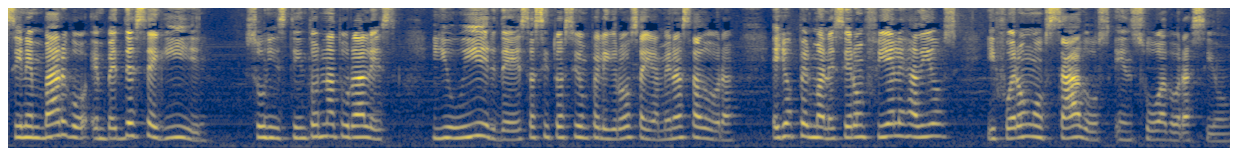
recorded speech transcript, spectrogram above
Sin embargo, en vez de seguir sus instintos naturales y huir de esa situación peligrosa y amenazadora, ellos permanecieron fieles a Dios y fueron osados en su adoración.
